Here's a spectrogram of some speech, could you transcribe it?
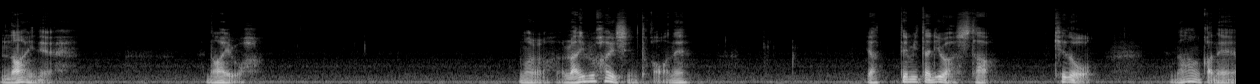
ないね。ないわ。まあ、ライブ配信とかはね、やってみたりはした。けど、なんかね、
